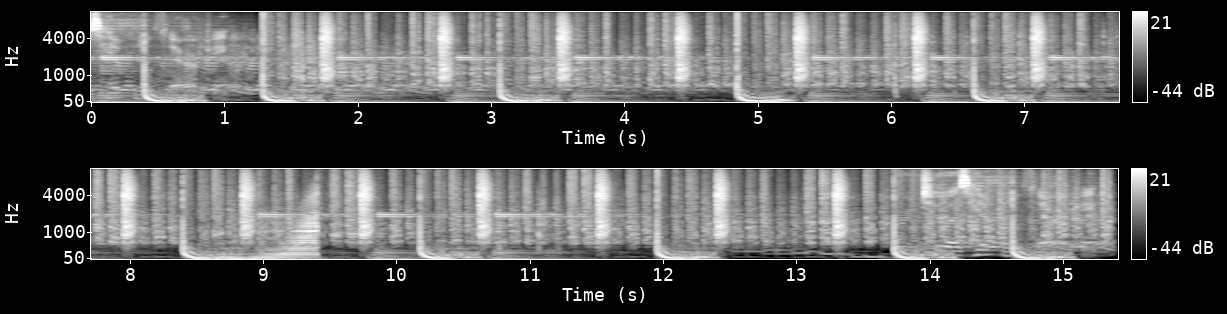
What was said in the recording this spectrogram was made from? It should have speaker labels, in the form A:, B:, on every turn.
A: was hypnotherapy. Hypnotherapy.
